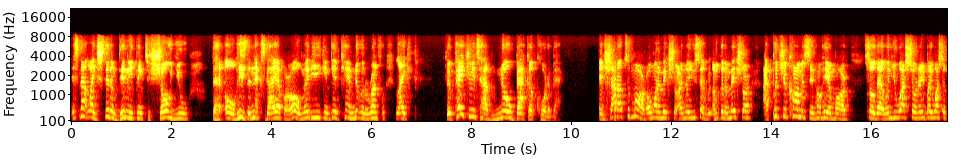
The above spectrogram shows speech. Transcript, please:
it's not like Stidham did anything to show you that oh he's the next guy up or oh maybe he can give Cam Newton a run for like the Patriots have no backup quarterback. And shout out to Marv. I want to make sure. I know you said I'm going to make sure I put your comments in here, Marv, so that when you watch show and everybody watch show,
